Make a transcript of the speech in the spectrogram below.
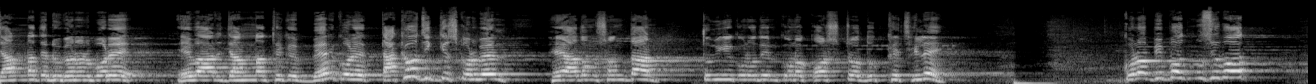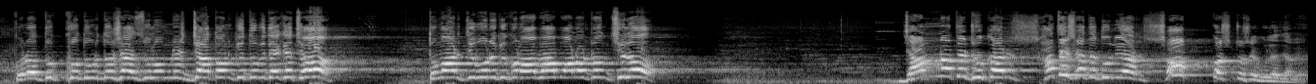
জান্নাতে ঢুকানোর পরে এবার জান্নাত থেকে বের করে তাকেও জিজ্ঞেস করবেন, হে আদম সন্তান, তুমি কি কোনোদিন কোনো কষ্ট, দুঃখে ছিলে? কোনো বিপদ, মুসিবত, কোনো দুঃখ, দুর্দশা, জুলুম, নির্যাতন কি তুমি দেখেছ? তোমার জীবনে কি কোনো অভাব, অনটন ছিল? জান্নাতে ঢুকার সাথে সাথে দুনিয়ার সব কষ্ট সে ভুলে যাবে।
